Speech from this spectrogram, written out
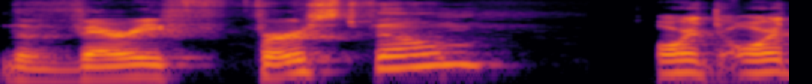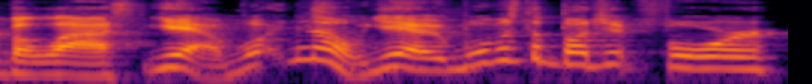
The very first film or or the last? Yeah. What? No. Yeah. What was the budget for?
